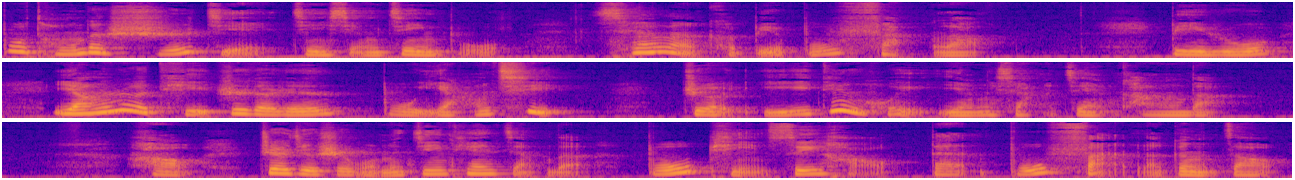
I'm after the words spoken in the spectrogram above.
不同的时节进行进补。千万可别补反了，比如阳热体质的人补阳气，这一定会影响健康的。好，这就是我们今天讲的补品虽好，但补反了更糟。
